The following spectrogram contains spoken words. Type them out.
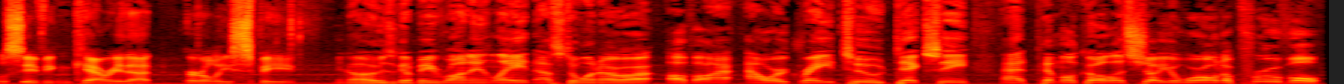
we'll see if he can carry that early speed. You know who's going to be running late? That's the winner of our, our Grade 2 Dixie at Pimlico. Let's show you world approval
